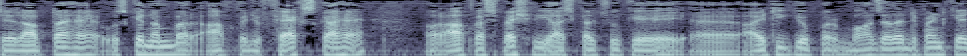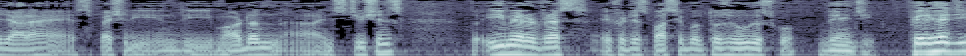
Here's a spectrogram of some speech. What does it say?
سے رابطہ ہے، اس کے نمبر، آپ کا جو فیکس کا ہے اور آپ کا اسپیشلی آج کل چونکہ آئی ٹی کے اوپر بہت زیادہ ڈپینڈ کیا جا رہا ہے specially in the modern institutions تو email address if it is possible تو ضرور اس کو دیں جی۔ پھر ہے جی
